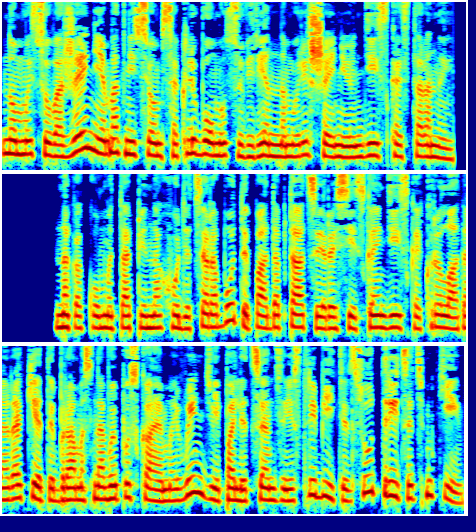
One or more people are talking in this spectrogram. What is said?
но мы с уважением отнесемся к любому суверенному решению индийской стороны. На каком этапе находятся работы по адаптации российско-индийской крылатой ракеты «Брамос» на выпускаемой в Индии по лицензии истребитель Су-30 МКИ?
